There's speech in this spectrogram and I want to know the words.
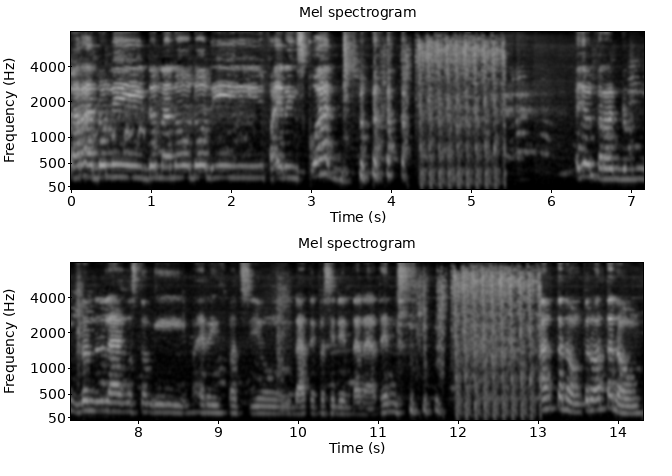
para doon i doon ano doon i firing squad. Ayun, parang doon, doon nila gustong i-firing squads yung dating presidenta natin. ang tanong, pero ang tanong,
